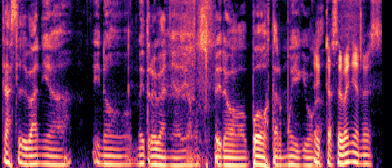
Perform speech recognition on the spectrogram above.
Castlevania y no Metroidvania, digamos. Pero puedo estar muy equivocado. El Castlevania no, es,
